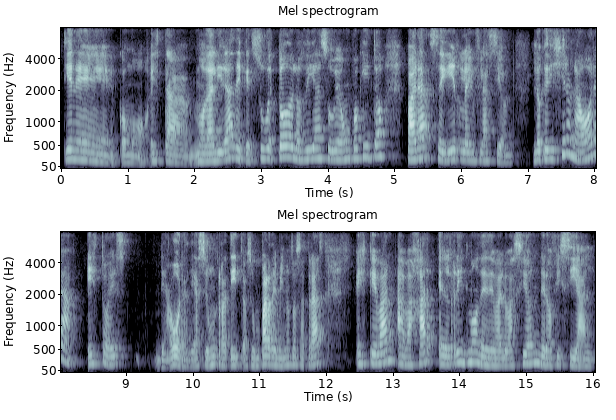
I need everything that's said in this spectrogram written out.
tiene como esta modalidad de que sube todos los días, sube un poquito para seguir la inflación. Lo que dijeron ahora, esto es de ahora, de hace un ratito, hace un par de minutos atrás, es que van a bajar el ritmo de devaluación del oficial.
